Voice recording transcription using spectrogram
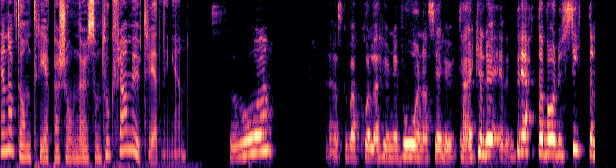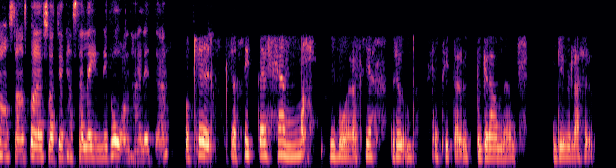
en av de tre personer som tog fram utredningen. Så, jag ska bara kolla hur nivåerna ser ut här. Kan du berätta var du sitter någonstans, bara så att jag kan ställa in nivån här lite? Okej, jag sitter hemma i vårt gästrum och tittar ut på grannens gula hus.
